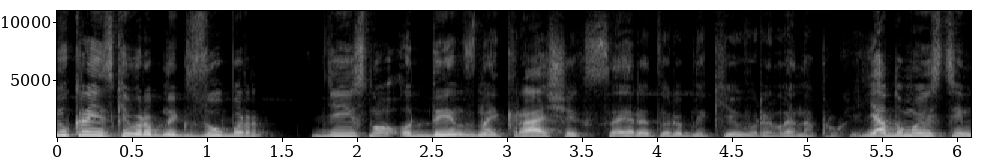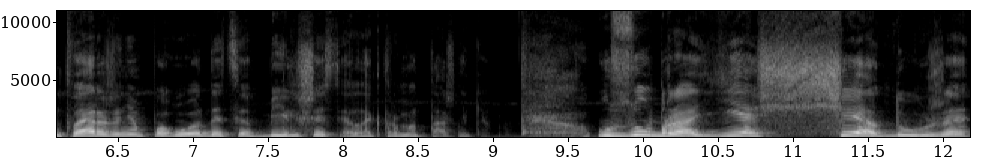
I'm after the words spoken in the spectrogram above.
І український виробник Zubr дійсно один з найкращих серед виробників реле напруги. Я думаю, з цим твердженням погодиться більшість електромонтажників. У Зубра є ще дуже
